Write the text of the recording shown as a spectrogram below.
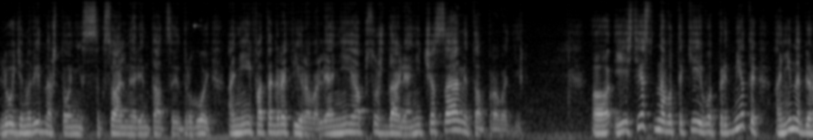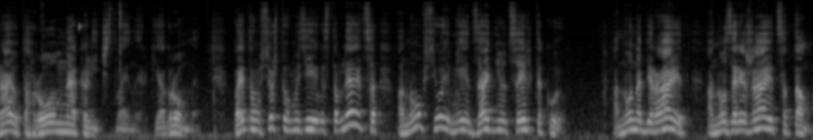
люди, ну видно, что они с сексуальной ориентацией другой, они фотографировали, они обсуждали, они часами там проводили. А, и, естественно, вот такие вот предметы, они набирают огромное количество энергии, огромное. Поэтому все, что в музее выставляется, оно все имеет заднюю цель такую – оно набирает, оно заряжается там.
